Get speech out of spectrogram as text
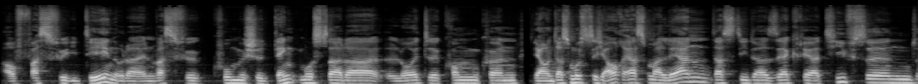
auf was für Ideen oder in was für komische Denkmuster da Leute kommen können. Ja, und das musste ich auch erstmal lernen, dass die da sehr kreativ sind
